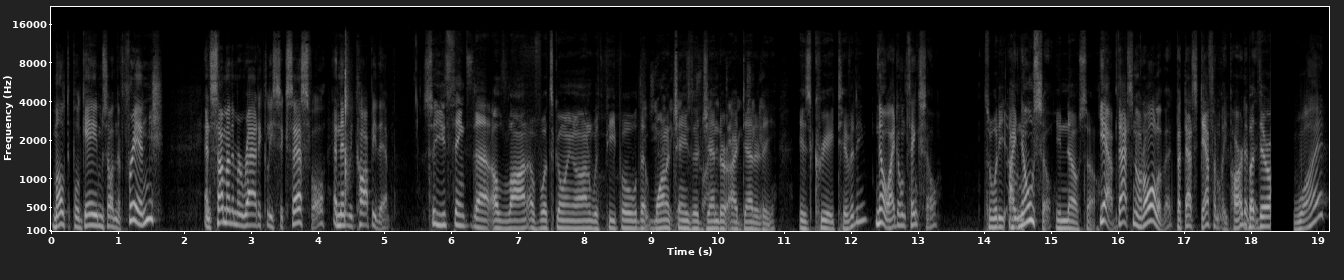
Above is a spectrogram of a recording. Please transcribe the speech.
multiple games on the fringe, and some of them are radically successful, and then we copy them. So you think that a lot of what's going on with people that want to change their gender identity is creativity? No, I don't think so. So what do you? I know so. You know so. Yeah, that's not all of it, but that's definitely part of But it. But there are What?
